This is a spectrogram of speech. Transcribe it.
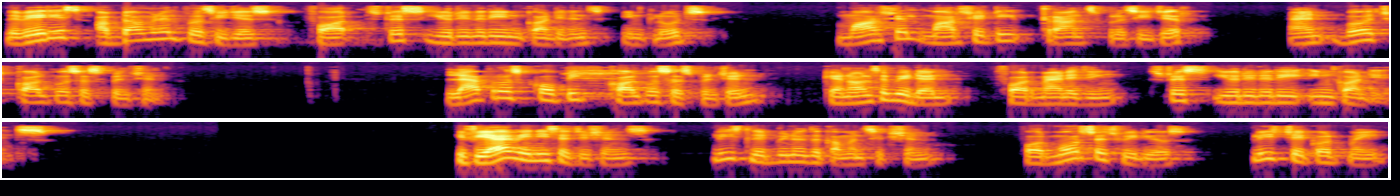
The various abdominal procedures for stress urinary incontinence includes Marshall-Marchetti-Krantz procedure and Burch colposuspension. Laparoscopic colposuspension can also be done for managing stress urinary incontinence. If you have any suggestions, please let me know in the comment section. For more such videos, please check out my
